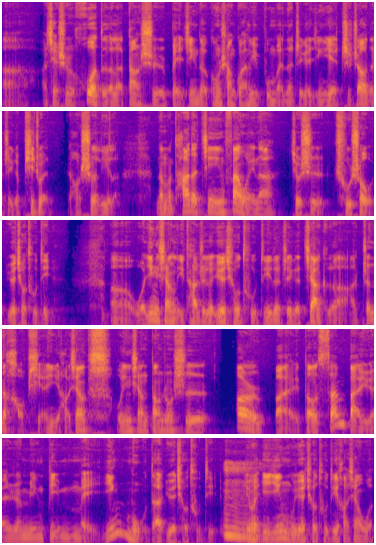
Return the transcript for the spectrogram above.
啊，而且是获得了当时北京的工商管理部门的这个营业执照的这个批准，然后设立了。那么它的经营范围呢，就是出售月球土地。呃，我印象里它这个月球土地的这个价格啊，真的好便宜，好像我印象当中是。二百到三百元人民币每英亩的月球土地，嗯，因为一英亩月球土地好像我，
